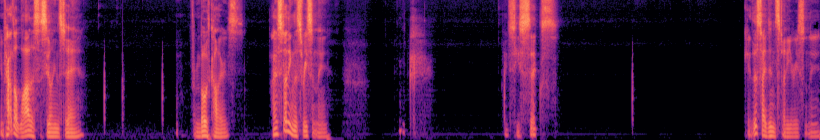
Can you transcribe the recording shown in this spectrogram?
We've had a lot of Sicilians today from both colors. I was studying this recently. I see six. Okay, this I didn't study recently.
